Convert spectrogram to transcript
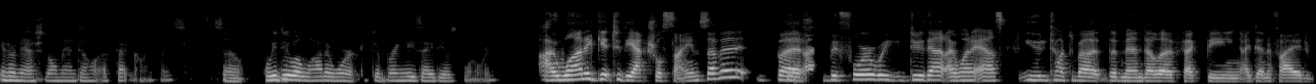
International Mandela Effect Conference. So we mm. do a lot of work to bring these ideas forward. I want to get to the actual science of it, but yes. before we do that, I want to ask you talked about the Mandela effect being identified,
